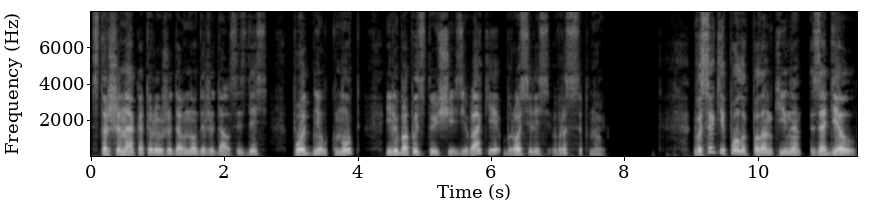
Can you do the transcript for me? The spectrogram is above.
Старшина, который уже давно дожидался здесь, поднял кнут, и любопытствующие зеваки бросились в рассыпную. Высокий полог паланкина задел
